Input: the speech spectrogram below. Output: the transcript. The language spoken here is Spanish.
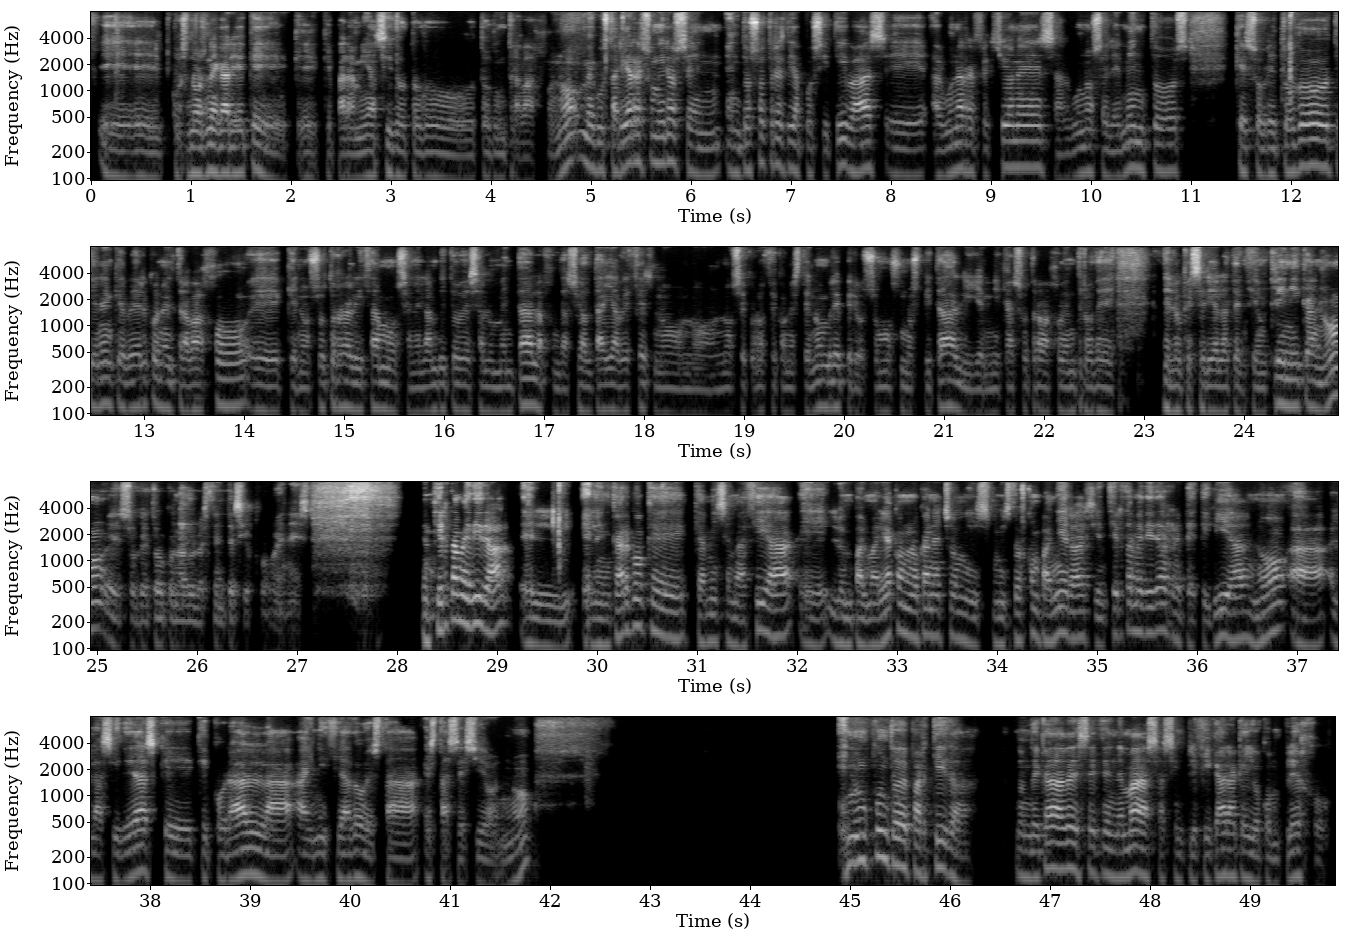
eh, pues no os negaré que, que, para mí ha sido todo, todo un trabajo. ¿no? Me gustaría resumiros en, en dos o tres diapositivas eh, algunas reflexiones, algunos elementos, que sobre todo tienen que ver con el trabajo eh, que nosotros realizamos en el ámbito de salud mental. La Fundación Altai a veces no, se conoce con este nombre, pero somos un hospital y en mi caso trabajo dentro de, lo que sería la atención clínica, ¿no? Eh, sobre todo con adolescentes y jóvenes. En cierta medida, el, encargo que, a mí se me hacía eh, lo empalmaría con lo que han hecho mis, dos compañeras y en cierta medida repetiría ¿no? las ideas que, Coral ha, iniciado esta, esta sesión. ¿no? En un punto de partida donde cada vez se tiende más a simplificar aquello complejo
